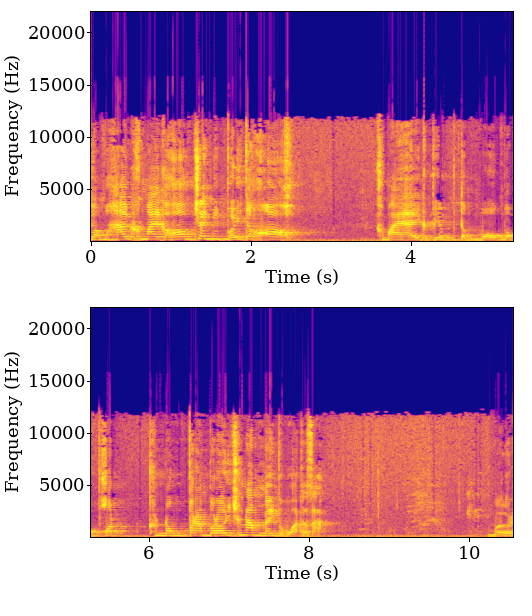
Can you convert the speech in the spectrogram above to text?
ខ្ញុំហៅខ្មែរក្រហមចេញពីព្រៃទាំងអស់ខ្មែរឯកភាពដំបូងបំផុតក្នុង500ឆ្នាំនៃប្រវត្តិសាស្ត្រមើល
